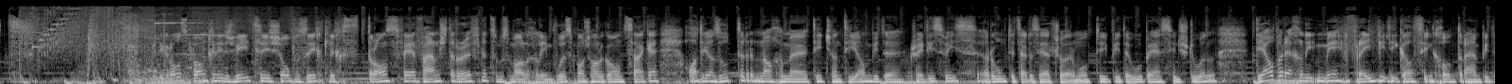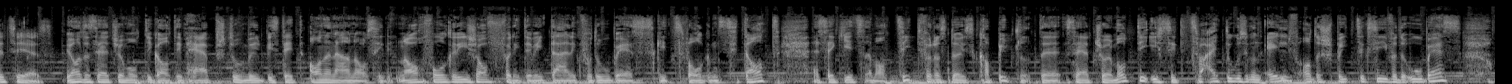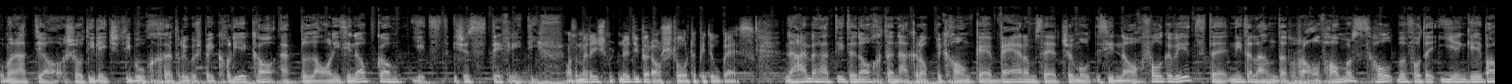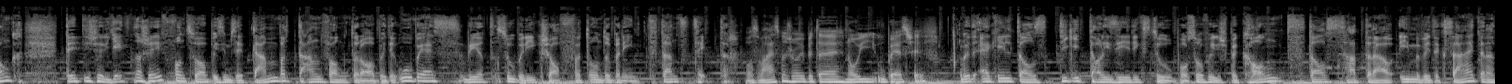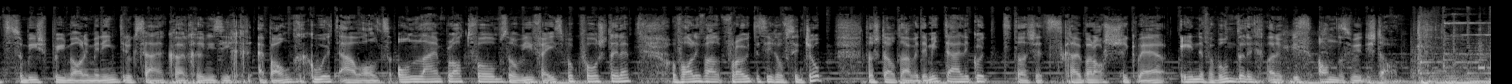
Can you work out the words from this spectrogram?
Bei den Grossbanken in der Schweiz ist offensichtlich das Transferfenster eröffnet, um es mal ein bisschen im Fußballjargon zu sagen. Adrian Sutter nach dem Tijan Tiam bei der Credit Suisse räumt jetzt auch der Sergio Ermotti bei der UBS in den Stuhl. Die aber ein bisschen mehr freiwillig als sein Kontrahent bei der CS. Ja, der Sergio Motti geht im Herbst und will bis dort auch noch seine Nachfolger einschaffen. In der Mitteilung von der UBS gibt es folgendes Zitat. Es sei jetzt einmal Zeit für ein neues Kapitel. Der Sergio Motti ist seit 2011 an der Spitze von der UBS und man hat ja schon die letzte Woche Woche darüber spekuliert gehabt. Er plane seinen Abgang. Jetzt ist es definitiv. Also man ist nicht überrascht worden bei der UBS? Nein, man hat in der Nacht dann auch gerade bekannt gegeben, wer am Sergio Motti sein Nachfolger wird. Der Niederländer Ralf Hammers holt man von der ING Bank. Dort ist er jetzt noch Chef und zwar bis im September. Dann fängt er an bei der UBS, wird sauber eingeschafft und übernimmt dann das Zepter. Was weiß man schon über den neuen UBS-Chef? Er gilt als Digitalisierungsturbo. So viel ist bekannt. Das hat er auch immer wieder gesagt. Er hat zum Beispiel mal in einem Interview gesagt, gesagt, er könne sich eine Bank gut auch als Online-Plattform, so wie Facebook, vorstellen. Auf alle Fälle freut er sich auf seinen Job. Das steht auch in der Mitteilung. Gut, das ist jetzt keine Überraschung, wäre eher verwunderlich, wenn etwas anderes würde stehen.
